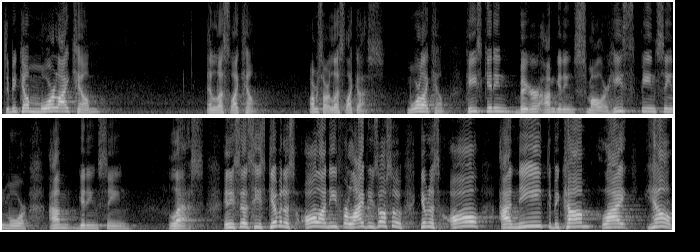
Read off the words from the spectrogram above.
to become more like Him and less like Him. I'm sorry, less like us, more like Him. He's getting bigger, I'm getting smaller. He's being seen more, I'm getting seen less. And he says, He's given us all I need for life, but He's also given us all I need to become like Him.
